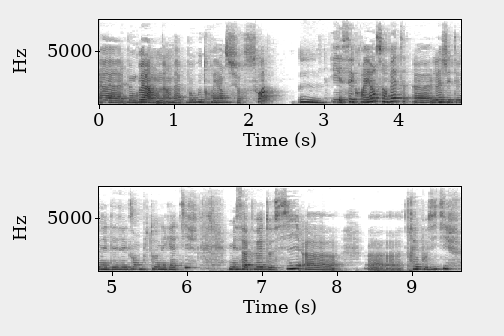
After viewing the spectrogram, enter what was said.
Euh, donc voilà, on a, beaucoup de croyances sur soi. Mm. Et ces croyances, en fait, là j'ai donné des exemples plutôt négatifs, mais ça peut être aussi très positif.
